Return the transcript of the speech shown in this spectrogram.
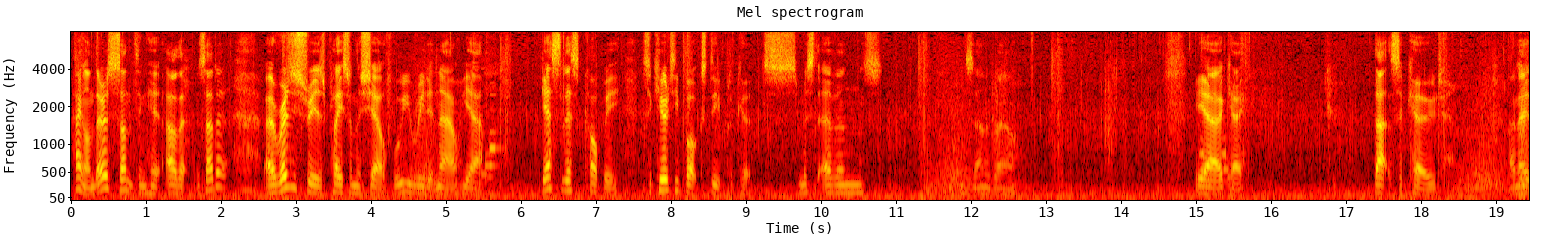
Hang on, there is something here. Oh, that, is that it? A registry is placed on the shelf. Will you read it now? Yeah. Guest list copy. Security box duplicates. Mr. Evans. Miss Annabelle. Yeah, okay. That's a code. I know.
